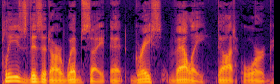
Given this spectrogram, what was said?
please visit our website at gracevalley.org.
